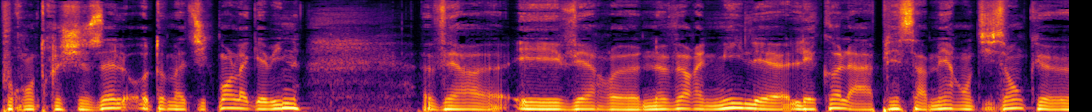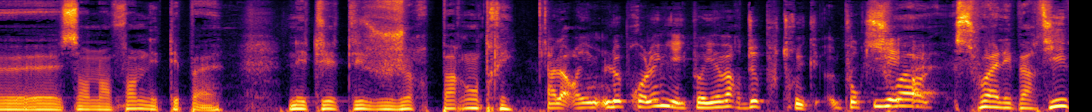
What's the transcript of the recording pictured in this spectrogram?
pour rentrer chez elle, automatiquement la gamine vers et vers 9h30 euh, l'école a appelé sa mère en disant que son enfant n'était pas n'était toujours pas rentré. Alors le problème il peut y avoir deux trucs pour qui soit soit elle est partie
